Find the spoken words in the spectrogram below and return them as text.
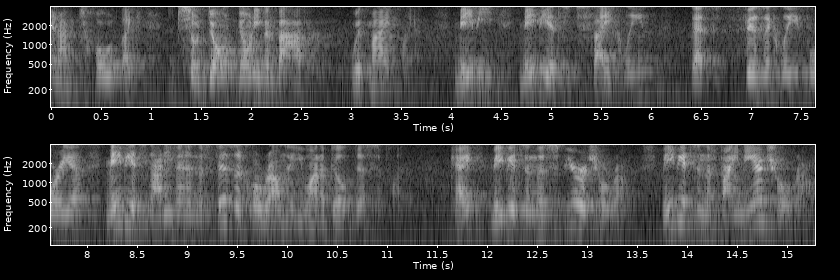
And I'm told, like, so don't, don't even bother with my plan. Maybe, maybe it's cycling that's physically for you. Maybe it's not even in the physical realm that you want to build discipline. Okay? Maybe it's in the spiritual realm. Maybe it's in the financial realm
